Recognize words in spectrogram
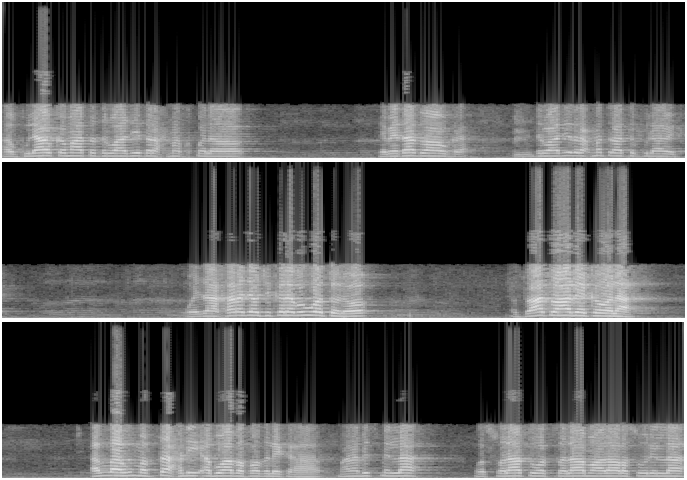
او کلاو کما ته دروازې د رحمت خپل به دا دعا وکړه دروازې د رحمت راته کلاوي و اذا خرج او چې کله به وته دعا دعا به کولا اللهم افتح لي ابواب فضلك معنا بسم الله والصلاه والسلام على رسول الله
